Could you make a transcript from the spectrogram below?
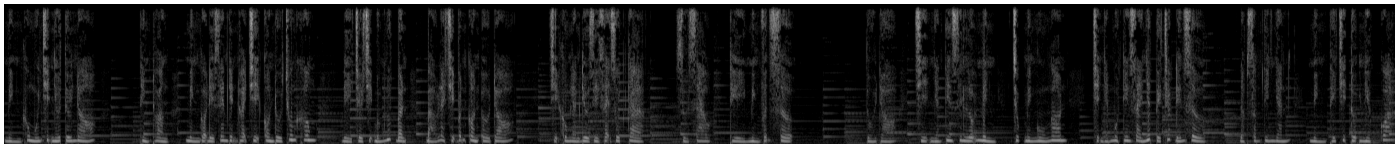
Mình không muốn chị nhớ tới nó. Thỉnh thoảng mình gọi để xem điện thoại chị còn đồ chuông không Để chờ chị bấm nút bận Báo là chị vẫn còn ở đó chị không làm điều gì dại dột cả. Dù sao thì mình vẫn sợ. Tối đó, chị nhắn tin xin lỗi mình, chúc mình ngủ ngon. Chị nhắn một tin dài nhất từ trước đến giờ. Đọc xong tin nhắn, mình thấy chị tội nghiệp quá.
